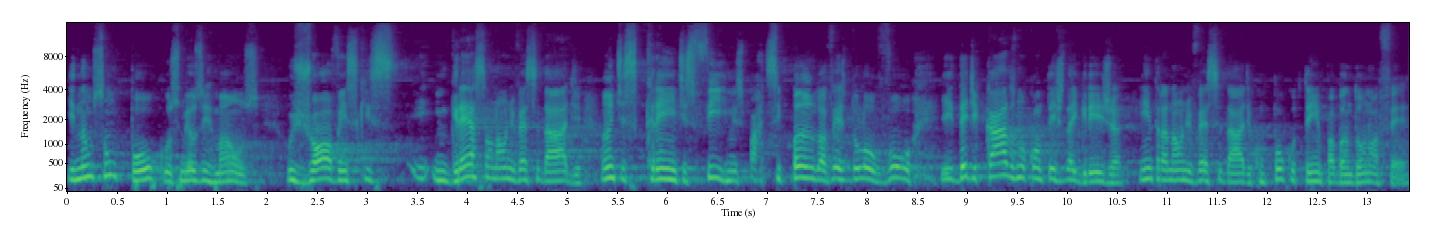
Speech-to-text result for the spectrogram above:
E não são poucos, meus irmãos, os jovens que ingressam na universidade, antes crentes, firmes, participando, à vez do louvor e dedicados no contexto da igreja, entram na universidade com pouco tempo, abandonam a fé.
